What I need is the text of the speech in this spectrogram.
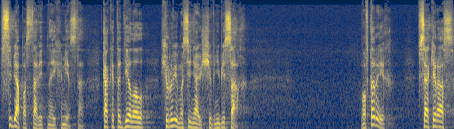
себя поставить на их место, как это делал Херувим, осеняющий в небесах. Во-вторых, всякий раз,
